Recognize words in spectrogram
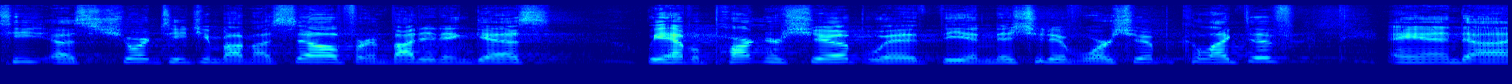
te- a short teaching by myself or invited in guests. We have a partnership with the Initiative Worship Collective. And uh,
